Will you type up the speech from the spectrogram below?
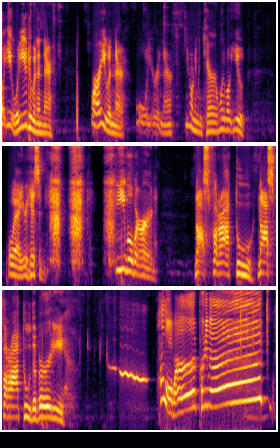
What you? What are you doing in there? Where are you in there? Oh, you're in there. You don't even care. What about you? Oh yeah, you're hissing. Evil bird. Nosferatu. Nosferatu, the birdie. Hello, bird. Pretty bird.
